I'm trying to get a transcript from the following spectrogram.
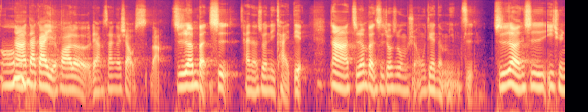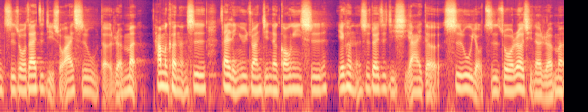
哦、那大概也花了两三个小时吧。职人本事才能顺利开店，那职人本事就是我们选物店的名字。职人是一群执着在自己所爱事物的人们，他们可能是在领域专精的工艺师，也可能是对自己喜爱的事物有执着热情的人们。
